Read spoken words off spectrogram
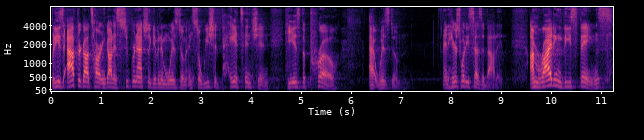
but he's after God's heart and God has supernaturally given him wisdom. And so we should pay attention. He is the pro at wisdom. And here's what he says about it I'm writing these things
